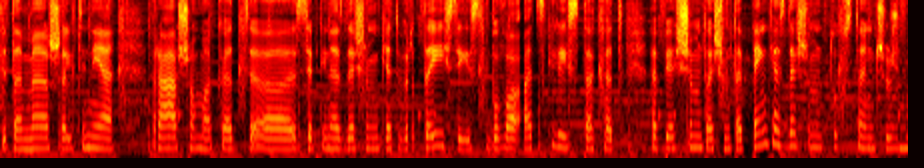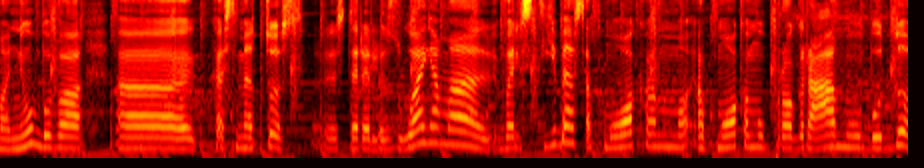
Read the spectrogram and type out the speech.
kitame šaltinėje rašoma, kad 74-aisiais e, buvo atskleista, kad apie 100-150 tūkstančių žmonių buvo uh, kas metus sterilizuojama valstybės apmokam, apmokamų programų būdu.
